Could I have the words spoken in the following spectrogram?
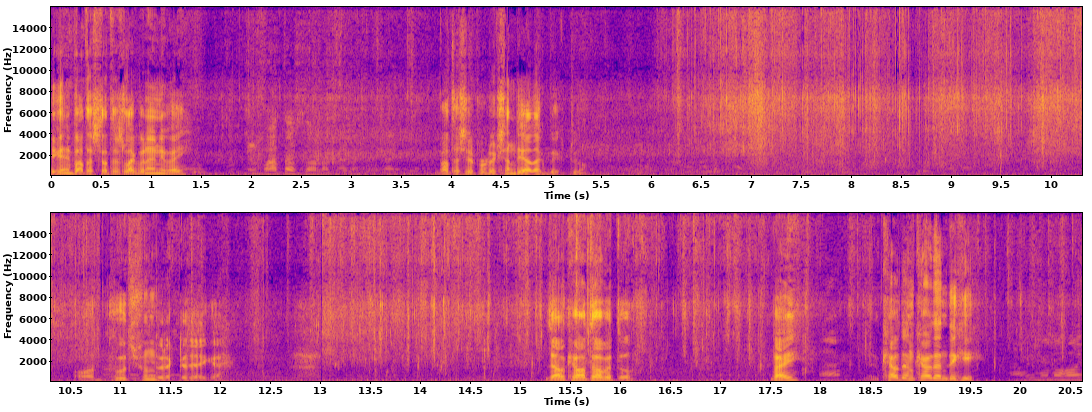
এখানে বাতাস টাতাস লাগবে না নি ভাই। বাতাসের প্রোটেকশন দেওয়া লাগবে একটু। অদ্ভুত সুন্দর একটা জায়গা। জাল খাওয়াতে হবে তো? ভাই খেও দেন খেও দেন দেখি। মনে হয়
